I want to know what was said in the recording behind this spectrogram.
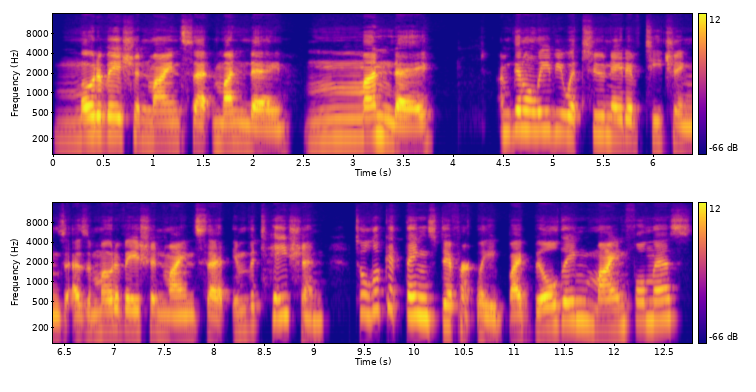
Motivation Mindset Monday. Monday. I'm going to leave you with two native teachings as a motivation mindset invitation to look at things differently by building mindfulness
